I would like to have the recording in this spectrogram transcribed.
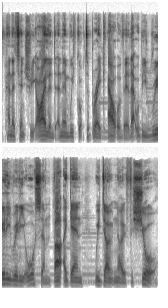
penitentiary island and then we've got to break out of it? That would be really, really awesome, but again, we don't know for sure.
